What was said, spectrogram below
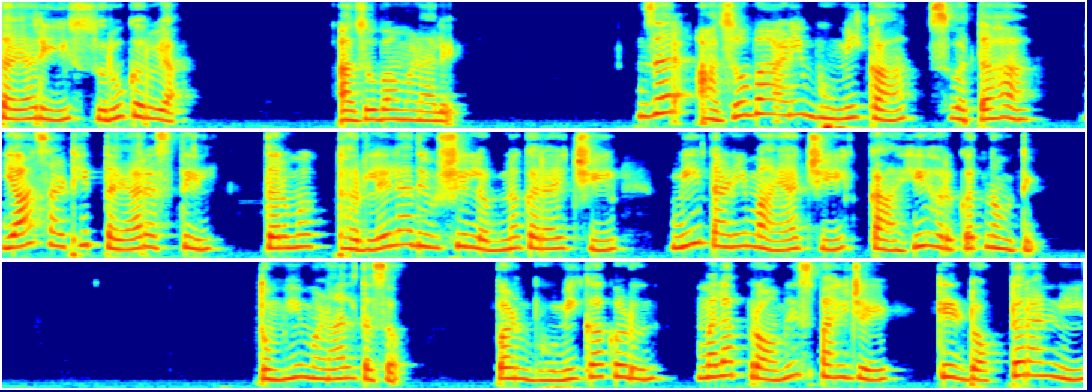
तयारी सुरू करूया. आजोबा म्हणाले जर आजोबा आणि भूमिका स्वतः यासाठी तयार असतील तर मग ठरलेल्या दिवशी लग्न करायची मीत आणि मायाची काही हरकत नव्हती. तुम्ही म्हणाल तसं पण भूमिकाकडून मला प्रॉमिस पाहिजे की डॉक्टरांनी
